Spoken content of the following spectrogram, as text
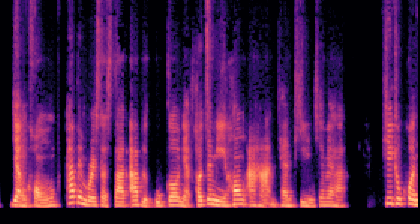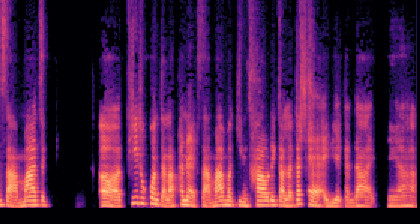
ๆ อย่างของถ้าเป็นบริษัทสตาร์ทอัพหรือ Google เนี่ยเขาจะมีห้องอาหาร canteen ใช่ไหมคะที่ทุกคนสามารถจะเอ่อที่ทุกคนแต่ละแผนกสามารถมากินข้าวด้วยกัน แล้วก็แชร์ไอเดียกันได้เนี่ยค่ะ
